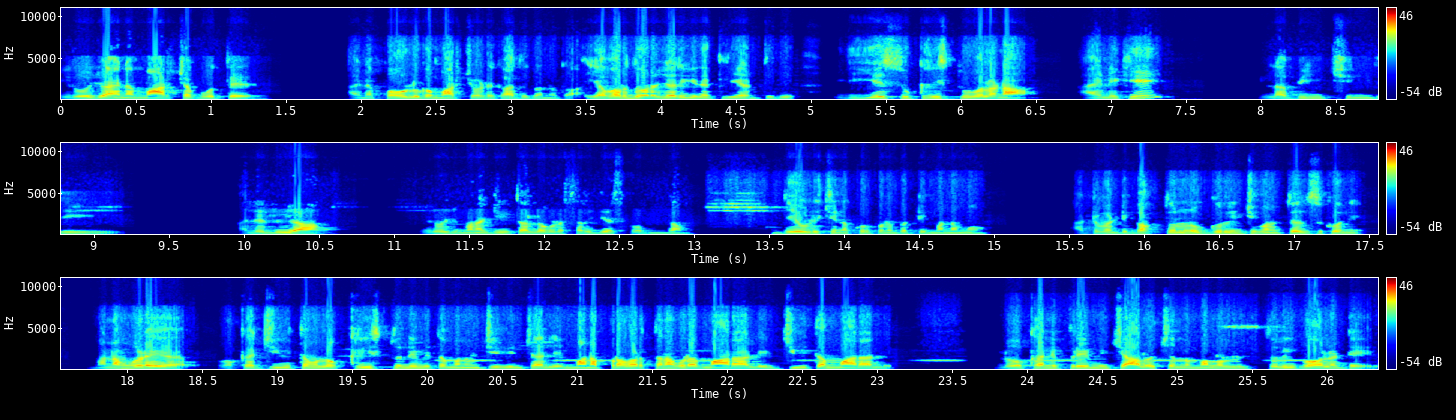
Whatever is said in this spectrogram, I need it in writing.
ఈరోజు ఆయన మార్చపోతే ఆయన పౌలుగా మార్చేవాడు కాదు కనుక. ఎవరి ద్వారా జరిగిన క్రియ అంటే ఇది? ఇది యేసు క్రీస్తు వలన ఆయనకి లభించింది. అల్లెలుయా ఈరోజు మన జీవితాల్లో కూడా సరి చేసుకుందాం దేవుడిచ్చిన కృపను బట్టి మనము అటువంటి భక్తులను గురించి మనం తెలుసుకొని మనం కూడా ఒక జీవితంలో క్రీస్తు నిమిత్తం మనం జీవించాలి. మన ప్రవర్తన కూడా మారాలి జీవితం మారాలి. లోకాన్ని ప్రేమించే ఆలోచనలు మనల్ని తొలగిపోవాలంటే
